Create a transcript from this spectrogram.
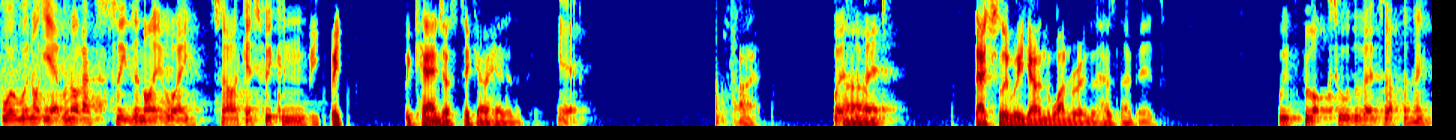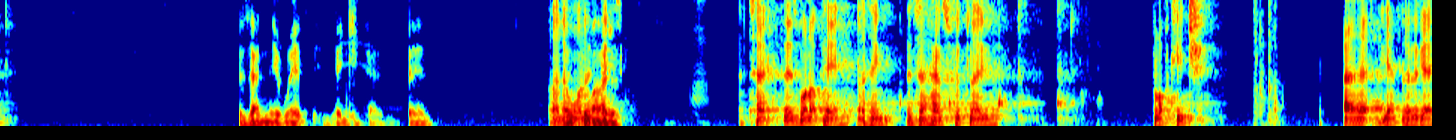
Well, we're not. Yeah, we're not allowed to sleep the night away. So I guess we can. We we, we can just stick our head in the pillow. Yeah. Right. Where's the Um, bed? Naturally, we go in the one room that has no beds. We've blocked all the beds up. I think. Is that nitwit? He's getting kicked out of his bed. I don't want to I get just attacked. There's one up here. I think there's a house with no blockage. Uh, yeah, there we go.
